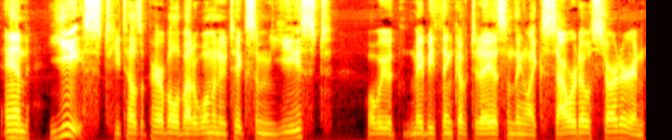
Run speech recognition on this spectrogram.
And yeast. He tells a parable about a woman who takes some yeast, what we would maybe think of today as something like sourdough starter, and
